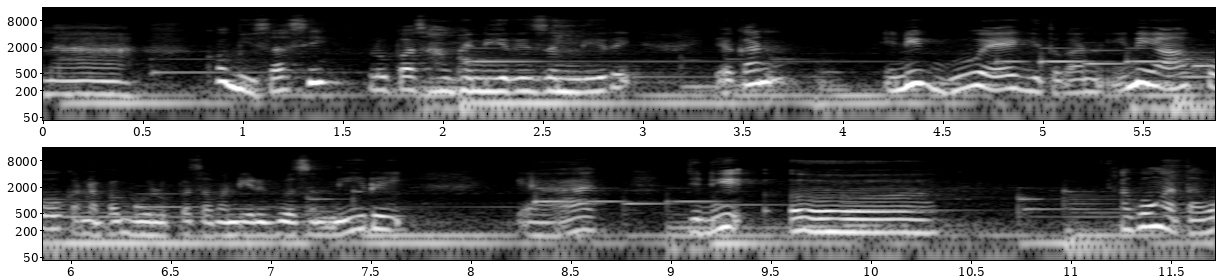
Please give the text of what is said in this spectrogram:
Nah kok bisa sih lupa sama diri sendiri? Ya kan ini gue gitu kan ini aku. Kenapa gue lupa sama diri gue sendiri? Ya jadi uh, aku nggak tahu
